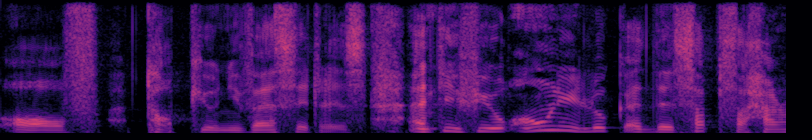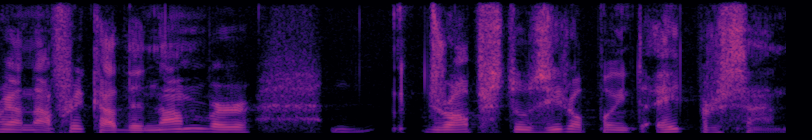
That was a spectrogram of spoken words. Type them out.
of top universities. And if you only look at the sub-Saharan Africa, the number drops to 0.8%.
